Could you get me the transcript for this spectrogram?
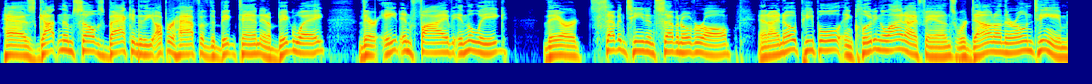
has gotten themselves back into the upper half of the Big Ten in a big way. They're eight and five in the league. They are 17 and 7 overall. And I know people, including Illini fans, were down on their own team.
